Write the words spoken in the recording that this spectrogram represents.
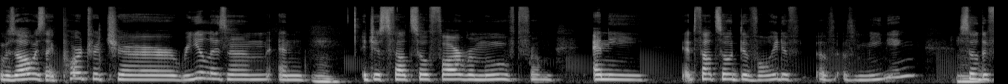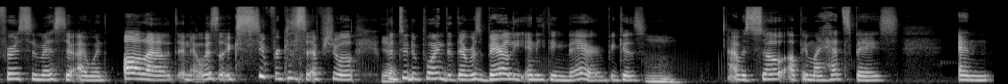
it was always like portraiture realism and Mm. it just felt so far removed from any it felt so devoid of of, of meaning so Mm. the first semester i went all out and i was like super conceptual Yeah. but to the point that there was barely anything there because Mm. I was so up in my headspace and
